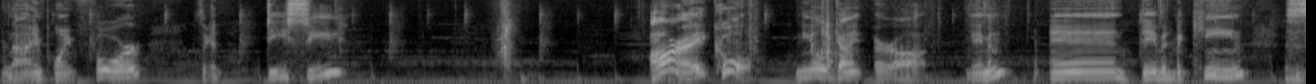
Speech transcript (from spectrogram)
Nine point four. It's like a DC. All right, cool. Neil or uh, Gaiman and David McKean. This is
